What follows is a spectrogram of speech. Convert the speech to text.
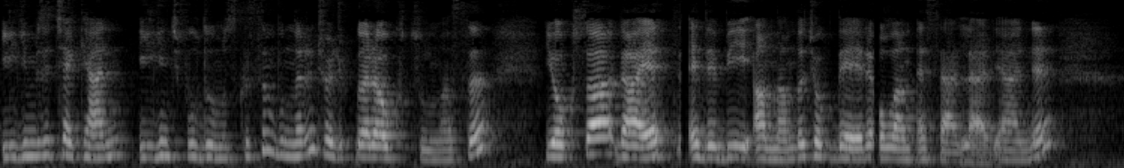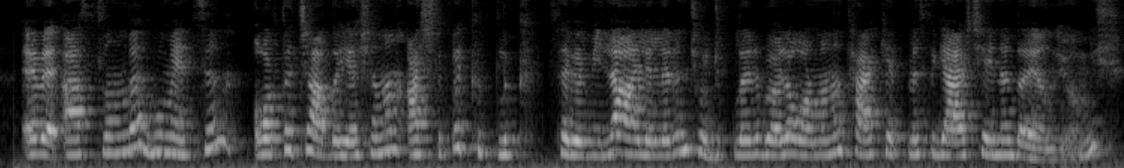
ilgimizi çeken, ilginç bulduğumuz kısım bunların çocuklara okutulması. Yoksa gayet edebi anlamda çok değeri olan eserler yani. Evet aslında bu metin orta çağda yaşanan açlık ve kıtlık sebebiyle ailelerin çocukları böyle ormana terk etmesi gerçeğine dayanıyormuş.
